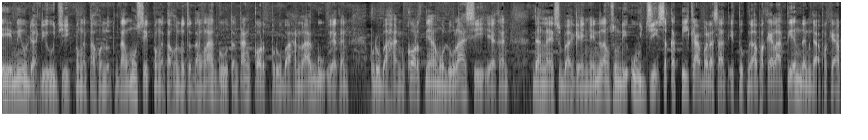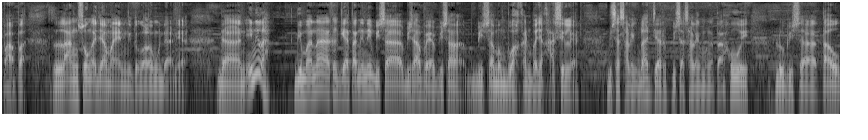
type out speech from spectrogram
ini udah diuji pengetahuan lo tentang musik, pengetahuan lo tentang lagu, tentang chord, perubahan lagu ya kan, perubahan chordnya, modulasi ya kan, dan lain sebagainya. Ini langsung diuji seketika pada saat itu, nggak pakai latihan dan nggak pakai apa-apa, langsung aja main gitu kalau mudanya. Dan inilah di mana kegiatan ini bisa bisa apa ya? Bisa bisa membuahkan banyak hasil ya bisa saling belajar bisa saling mengetahui lu bisa tahu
